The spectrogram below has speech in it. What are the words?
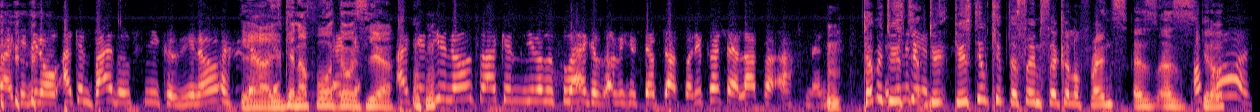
I can you know I can buy those sneakers you know? Yeah you can afford I those yeah. I can you know so I can you know the swag has obviously stepped up. But the pressure lapha ah man. Tell me do you still do, do you still keep the same circle of friends as as Of you know? Of course,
